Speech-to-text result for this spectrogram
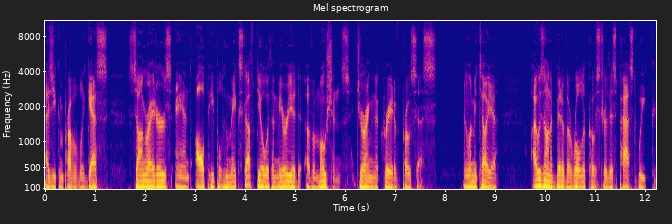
As you can probably guess, songwriters and all people who make stuff deal with a myriad of emotions during the creative process. And let me tell you, I was on a bit of a roller coaster this past week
